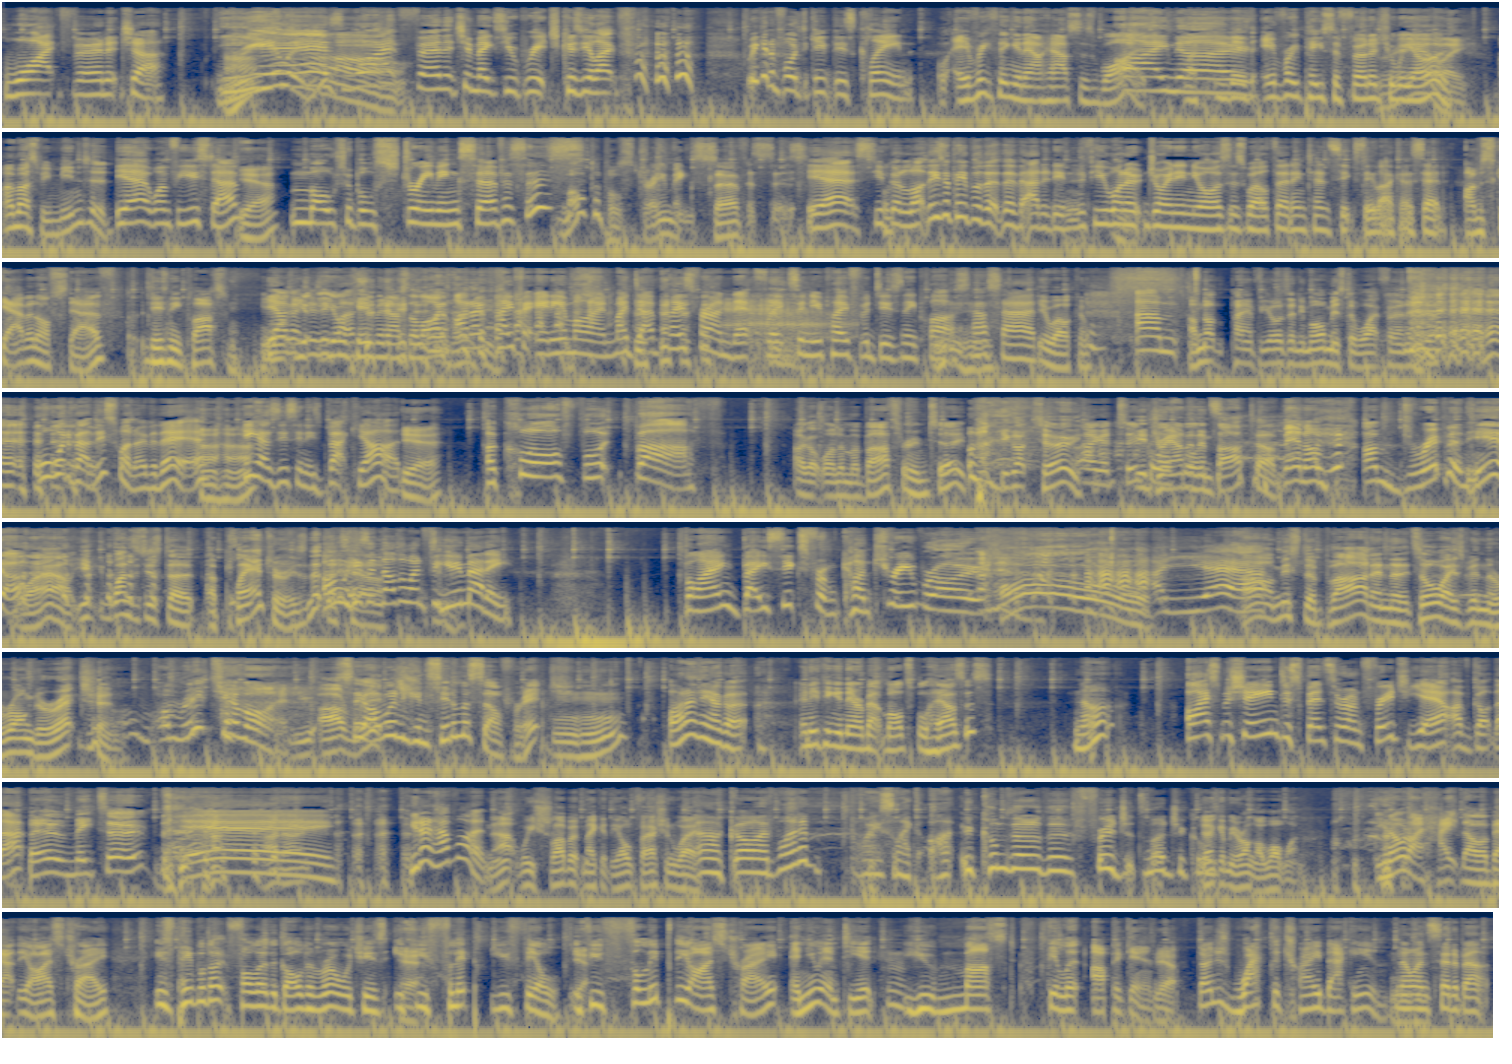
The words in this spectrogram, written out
White furniture. Really? Yes, Oh. white furniture makes you rich because you're like, we can afford to keep this clean. Well, everything in our house is white. I know. Like, there's every piece of furniture we own. Really? I must be minted. Yeah, one for you, Stav. Yeah. Multiple streaming services. Multiple streaming services. Yes, you've got a lot. These are people that they've added in. And if you want to join in yours as well, 13, 10, 60, like I said. I'm scabbing off Stav. Disney Plus. Yeah, You're- I got you're, Disney you're Plus. keeping us alive. I don't pay for any of mine. My dad pays for our Netflix, and you pay for Disney Plus. How sad. You're welcome. Um, I'm not paying for yours anymore, Mr. White Furniture. well, what about this one over there? Uh-huh. He has this in his backyard. yeah. A clawfoot bath. I got one in my bathroom too. You got two. I got two. You're drowning in clawfoots. bathtub. Man, I'm I'm dripping here. Wow. You, one's just a, a planter, isn't it? Oh, That's here's how- another one for you, Maddie. Buying basics from Country Road. Oh. yeah. Oh, Mr. Barton, it's always been the wrong direction. I'm rich, am I? You are See, rich. I wouldn't consider myself rich. Mm-hmm. I don't think I got Anything in there about multiple houses? No. Ice machine, dispenser on fridge. Yeah, I've got that. Boom, me too. Yay. you don't have one. Nah, we schlub it, make it the old-fashioned way. Oh God, why do boys like? It comes out of the fridge. It's magical. Don't get me wrong, I want one. You know what I hate though about the ice tray is people don't follow the golden rule, which is if Yeah. you flip, you fill. Yeah. If you flip the ice tray and you empty it, hmm. you must fill it up again. Yeah. Don't just whack the tray back in. No one said about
